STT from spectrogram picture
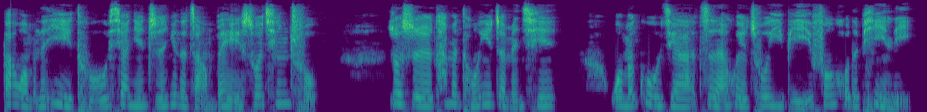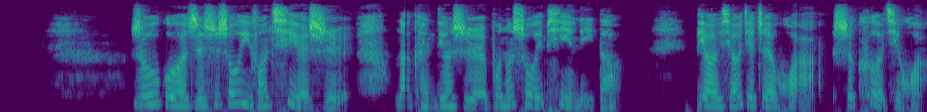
把我们的意图向您侄女的长辈说清楚？若是他们同意这门亲，我们顾家自然会出一笔丰厚的聘礼。如果只是收一房妾室，那肯定是不能收为聘礼的。表小姐这话是客气话。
